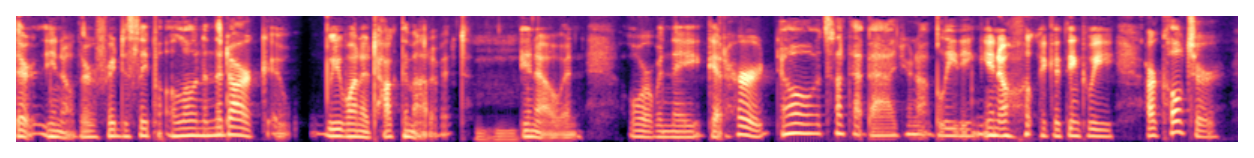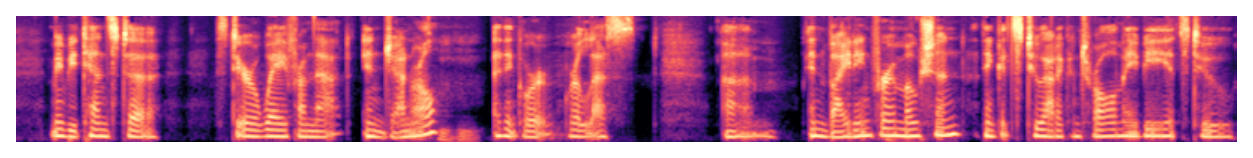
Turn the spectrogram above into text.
they're you know they're afraid to sleep alone in the dark we want to talk them out of it mm-hmm. you know and or when they get hurt oh it's not that bad you're not bleeding you know like i think we our culture maybe tends to steer away from that in general mm-hmm. i think we're we're less um, inviting for emotion i think it's too out of control maybe it's too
